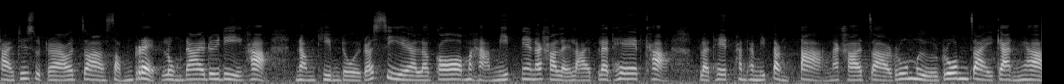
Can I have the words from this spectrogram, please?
ท้ายที่สุดแล้วจะสำเร็จลงได้ด้วยดีค่ะนำทีมโดยรัสเซียแล้วก็มหามิตรเนี่ยนะคะหลาย ๆ ประเทศค่ะ ประเทศพันธมิตรต่าง ๆ นะคะ จะร่วมมือร่วมใจกันค่ะ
